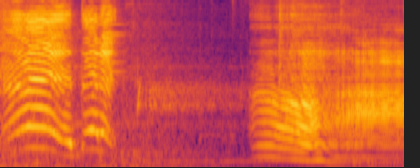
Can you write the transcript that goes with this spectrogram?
Hey, I did it! Ah.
